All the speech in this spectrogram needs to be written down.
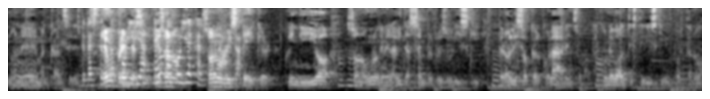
non mm, è mm. mancanza di Deve responsabilità. essere una prendersi- follia- è io una sono, follia sono un risk taker, quindi io Mhm. sono uno che nella vita ha sempre preso rischi, Mm. però li so calcolare. Insomma, alcune Mm. volte questi rischi mi portano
